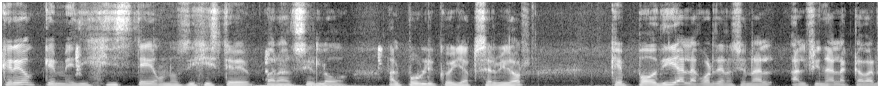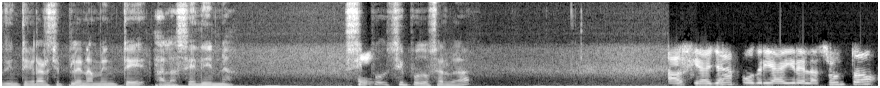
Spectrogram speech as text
creo que me dijiste o nos dijiste, para decirlo al público y a tu servidor, que podía la Guardia Nacional al final acabar de integrarse plenamente a la Sedena. Sí, Sí. sí pudo ser, ¿verdad? Hacia allá podría ir el asunto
